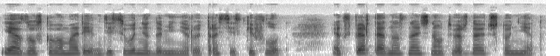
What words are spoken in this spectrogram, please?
и Азовского морей, где сегодня доминирует российский флот? Эксперты однозначно утверждают, что нет.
